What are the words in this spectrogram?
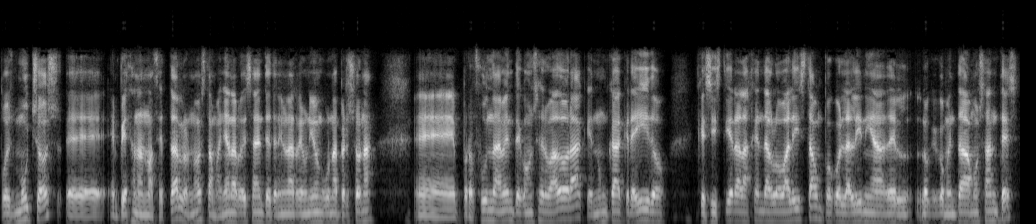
pues muchos eh, empiezan a no aceptarlo. ¿no? Esta mañana precisamente tenía una reunión con una persona eh, profundamente conservadora que nunca ha creído que existiera la agenda globalista, un poco en la línea de lo que comentábamos antes,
